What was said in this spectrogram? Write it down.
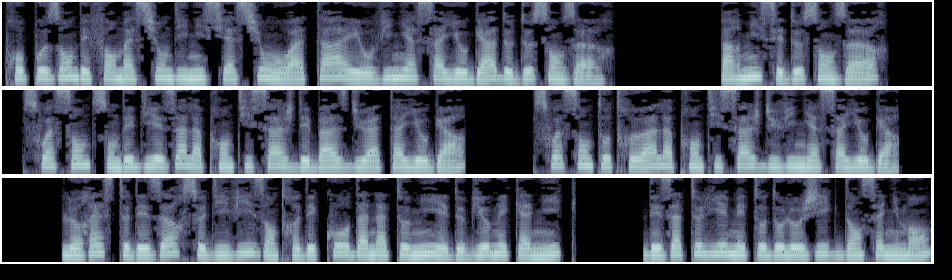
proposant des formations d'initiation au Hatha et au Vinyasa Yoga de 200 heures. Parmi ces 200 heures, 60 sont dédiées à l'apprentissage des bases du Hatha Yoga, 60 autres à l'apprentissage du Vinyasa Yoga. Le reste des heures se divise entre des cours d'anatomie et de biomécanique, des ateliers méthodologiques d'enseignement,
